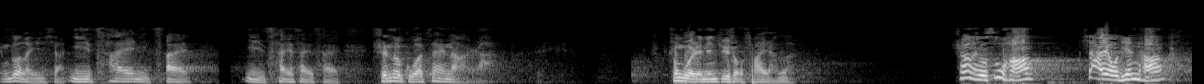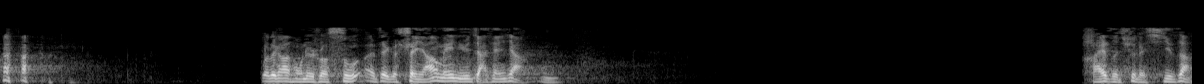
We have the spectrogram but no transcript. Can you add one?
停顿了一下，你猜，你猜，你猜猜猜，神的国在哪儿啊？中国人民举手发言了。上有苏杭，下有天堂。郭德纲同志说：“苏呃，这个沈阳美女甲天下。”嗯。孩子去了西藏，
